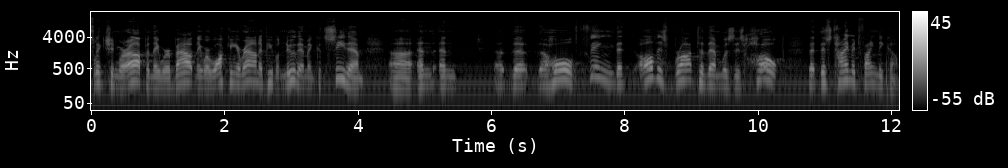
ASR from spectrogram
affliction were up and they were about and they were walking around, and people knew them and could see them. Uh, and and uh, the, the whole thing that all this brought to them was this hope that this time had finally come,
